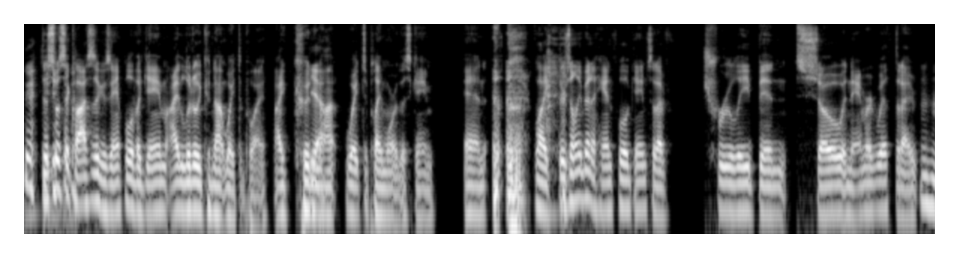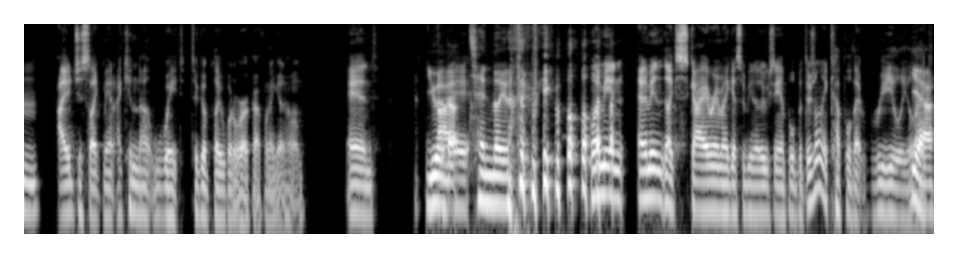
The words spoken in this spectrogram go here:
this was a classic example of a game I literally could not wait to play. I could Yeah. not wait to play more of this game. And like there's only been a handful of games that I've truly been so enamored with that I mm-hmm. I just like man, I cannot wait to go play World of Warcraft when I get home. And you and about I- 10 million other people well, I mean, I mean, like Skyrim, I guess would be another example, but there's only a couple that really like, yeah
